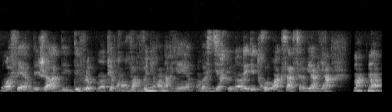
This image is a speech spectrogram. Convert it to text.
on va faire déjà des développements, puis après on va revenir en arrière, on va se dire que non, on était trop loin, que ça a servi à rien. Maintenant,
